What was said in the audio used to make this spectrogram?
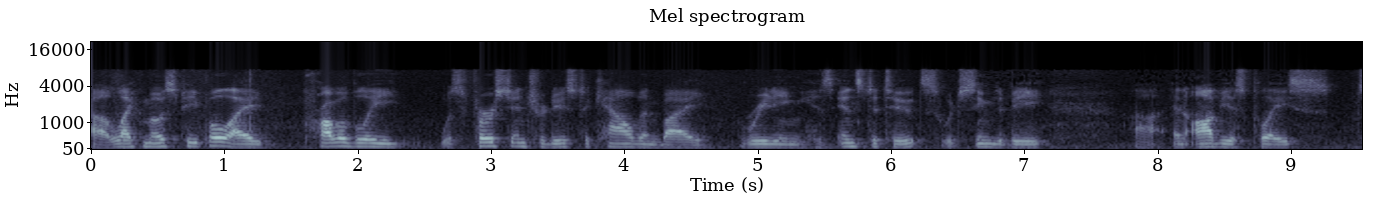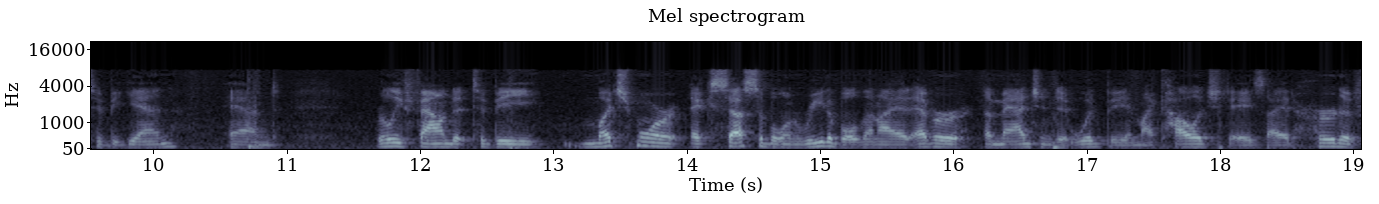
Uh, like most people, I probably was first introduced to Calvin by reading his Institutes, which seemed to be uh, an obvious place to begin, and really found it to be much more accessible and readable than I had ever imagined it would be. In my college days, I had heard of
